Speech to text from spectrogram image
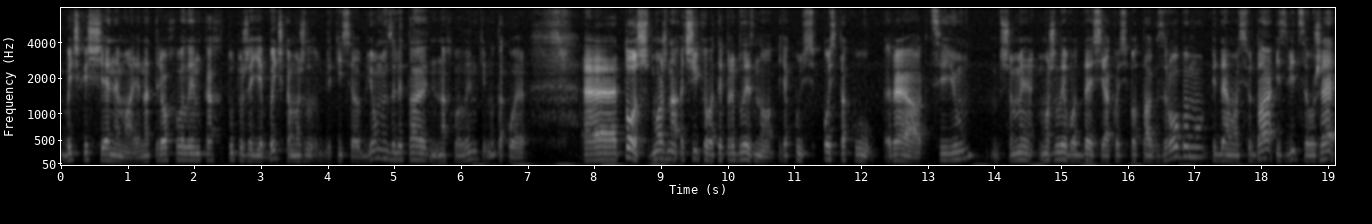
бички ще немає. На 3 хвилинках тут уже є бичка, можливо, якісь об'єми залітають на хвилинки. Ну, такое. Е, тож, можна очікувати приблизно якусь ось таку реакцію. Що ми, можливо, десь якось отак зробимо, підемо сюди і звідси вже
